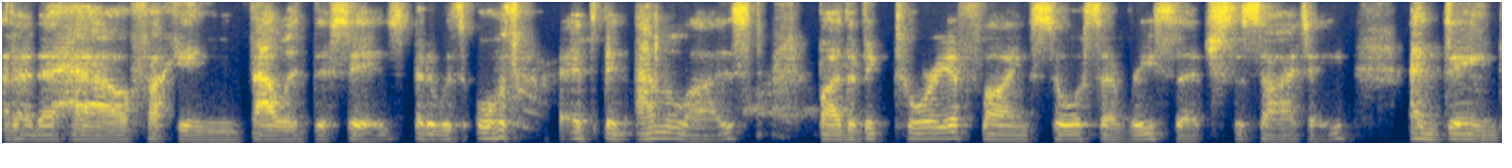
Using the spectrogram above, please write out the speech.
I don't know how fucking valid this is, but it was also it's been analysed by the Victoria Flying Saucer Research Society and deemed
